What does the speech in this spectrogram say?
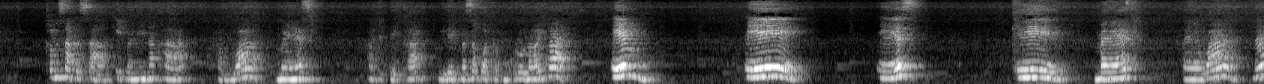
ๆคำศัพท์ภาษาอังกฤษวันนี้นะคะคำว่า mask อะเด็กๆคะเด็กมาสะกดกับครูน้อยค่ะ M A S K mask แปลว่าหน้า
